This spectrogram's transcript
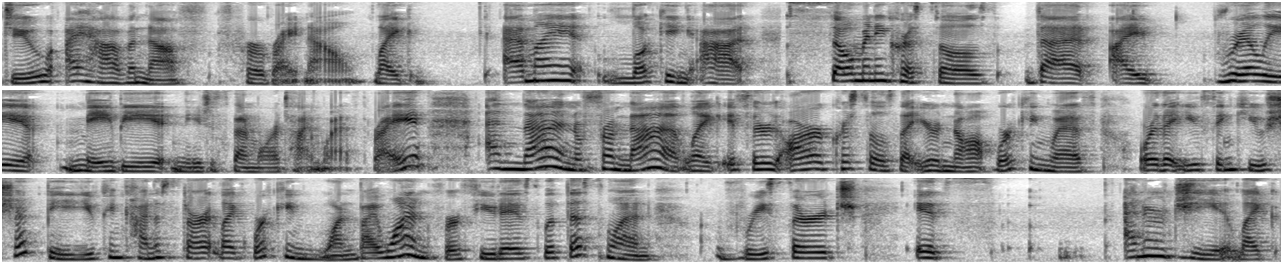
do I have enough for right now? Like, am I looking at so many crystals that I really maybe need to spend more time with, right? And then from that, like if there are crystals that you're not working with or that you think you should be, you can kind of start like working one by one for a few days with this one. Research its energy, like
